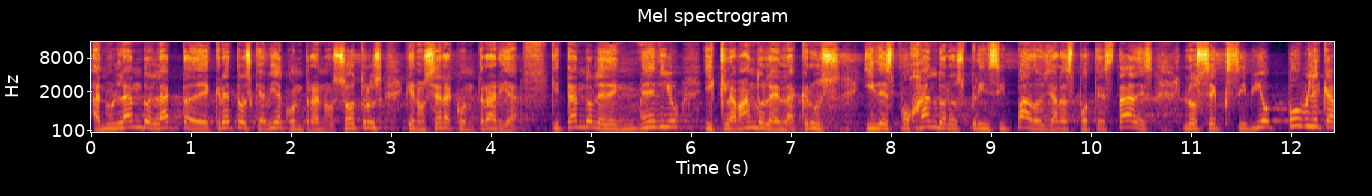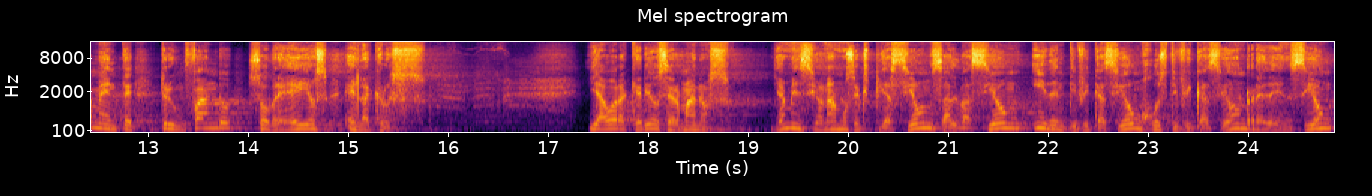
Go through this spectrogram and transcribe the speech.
anulando el acta de decretos que había contra nosotros, que nos era contraria, quitándole de en medio y clavándola en la cruz, y despojando a los principados y a las potestades, los exhibió públicamente, triunfando sobre ellos en la cruz. Y ahora, queridos hermanos, ya mencionamos expiación, salvación, identificación, justificación, redención,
